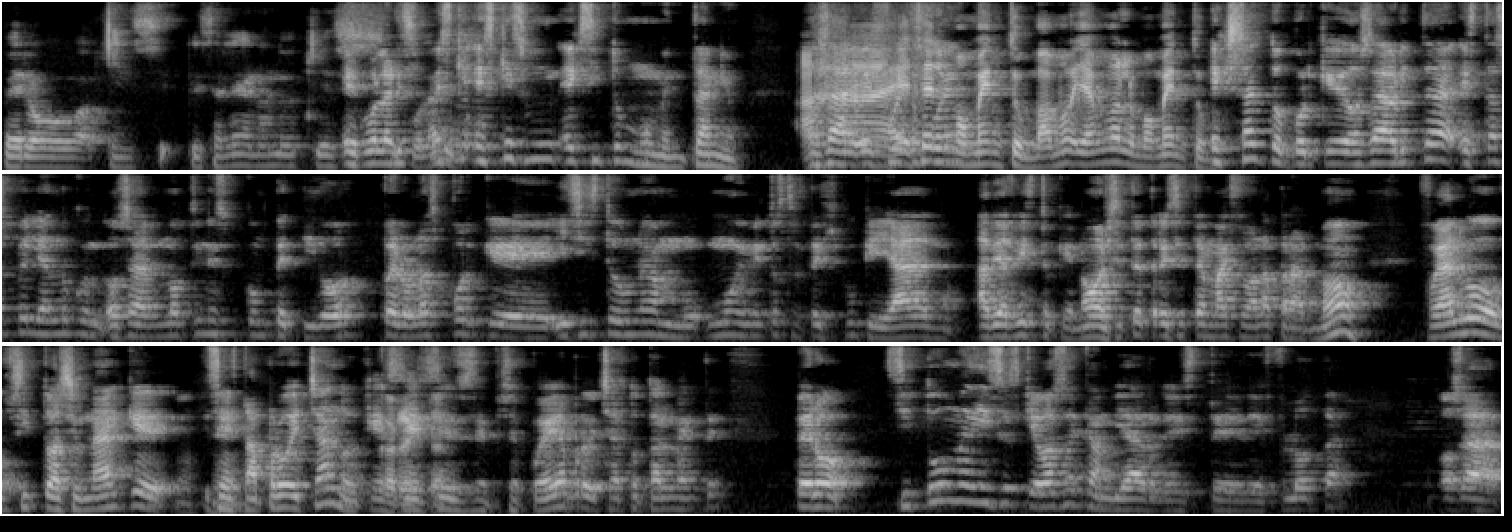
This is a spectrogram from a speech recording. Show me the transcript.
pero quien se- que sale ganando aquí es, Es, Volaris. Volaris. Es, que, es que es un éxito momentáneo. O O sea, sea, fue- es fue- el momentum, vamos, llamémoslo momentum. Exacto, porque, o sea, ahorita estás peleando con, o sea, no tienes competidor, pero no es porque hiciste una un movimiento estratégico que ya habías visto que no, el 737 Max lo van a parar, no. Fue algo situacional que se está aprovechando, que se, Correcto. se- se- se puede aprovechar totalmente. Pero si tú me dices que vas a cambiar este, de flota, o sea,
